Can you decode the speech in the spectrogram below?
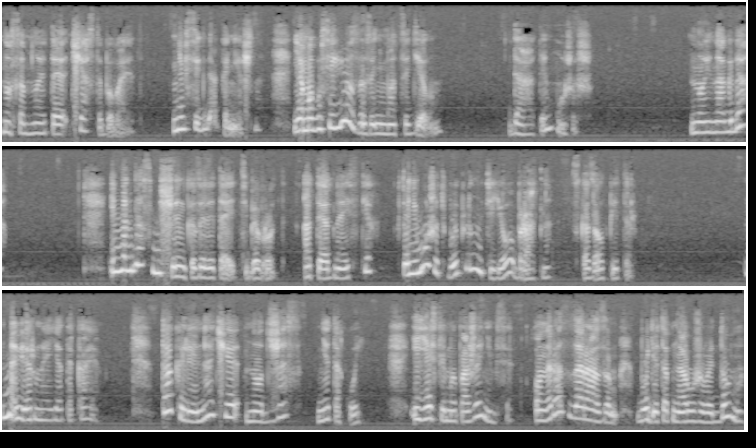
Но со мной это часто бывает. Не всегда, конечно. Я могу серьезно заниматься делом. Да, ты можешь. Но иногда... Иногда смешинка залетает тебе в рот, а ты одна из тех, кто не может выплюнуть ее обратно, сказал Питер. Наверное, я такая. Так или иначе, но Джесс не такой. И если мы поженимся, он раз за разом будет обнаруживать дома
